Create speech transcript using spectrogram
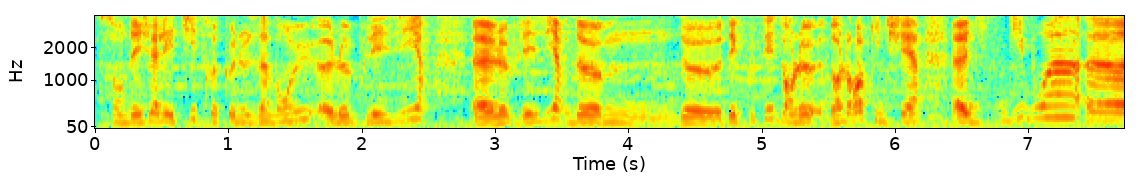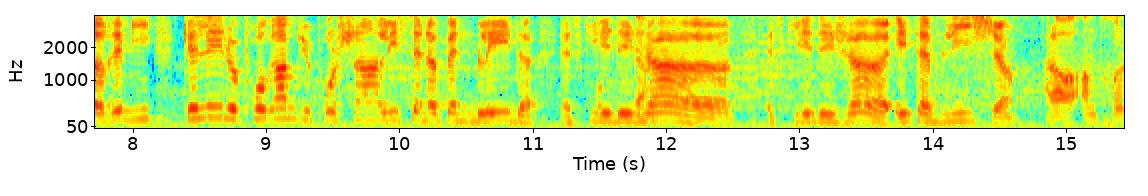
sont déjà les titres que nous avons eu euh, le plaisir, euh, le plaisir de de- d'écouter dans le dans le Rockin' Chair. Di- Dis-moi, Rémi, quel est le programme du prochain Listen Up and Bleed? Est-ce qu'il est déjà, est-ce qu'il est déjà établi? Alors entre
